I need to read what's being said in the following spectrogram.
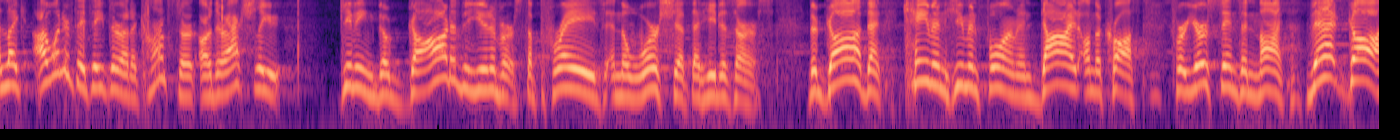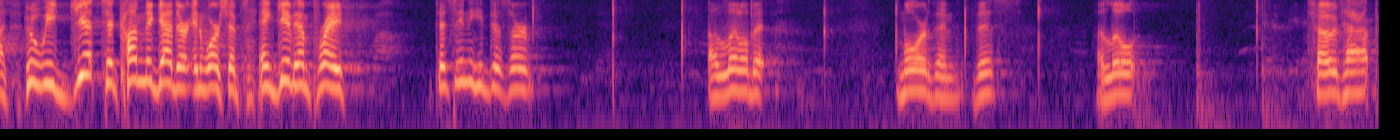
like I wonder if they think they're at a concert or they're actually giving the God of the universe the praise and the worship that He deserves the God that came in human form and died on the cross for your sins and mine, that God who we get to come together in worship and give him praise, doesn't he deserve a little bit more than this? A little toe tap?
